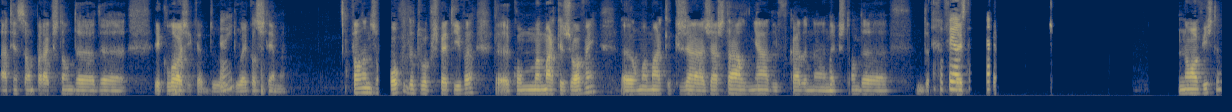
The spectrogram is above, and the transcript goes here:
a atenção para a questão da, da ecológica, do, do ecossistema. Fala-nos um pouco da tua perspectiva uh, como uma marca jovem, uh, uma marca que já, já está alinhada e focada na, na questão da. da Rafael, está... Não a vista?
